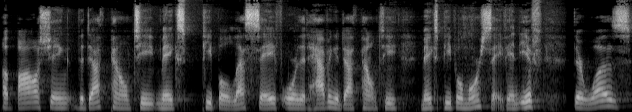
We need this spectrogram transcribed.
abolishing the death penalty makes people less safe or that having a death penalty makes people more safe. And if there was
